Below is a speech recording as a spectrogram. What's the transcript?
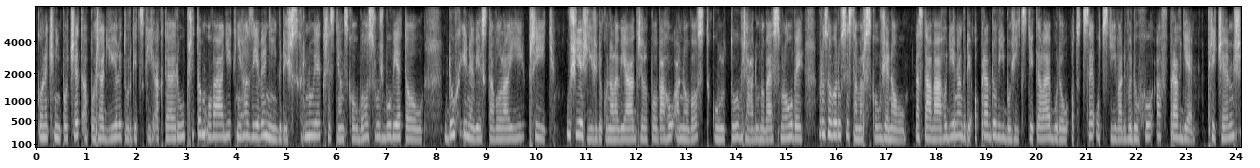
Konečný počet a pořadí liturgických aktérů přitom uvádí kniha Zjevení, když schrnuje křesťanskou bohoslužbu větou Duch i nevěsta volají, přijď. Už Ježíš dokonale vyjádřil povahu a novost kultu v řádu Nové smlouvy v rozhovoru se samařskou ženou. Nastává hodina, kdy opravdoví boží ctitelé budou Otce uctívat v duchu a v pravdě. Přičemž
